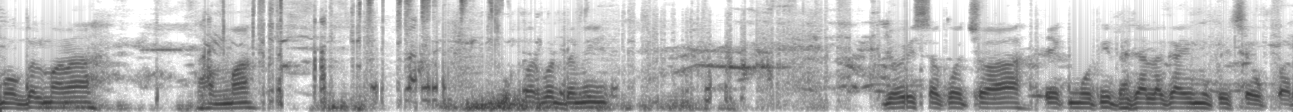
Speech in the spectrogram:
મોગલમાના ધામમાં ઉપર પણ તમે જોઈ શકો છો આ એક મોટી ધજા લગાવી મૂકી છે ઉપર.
